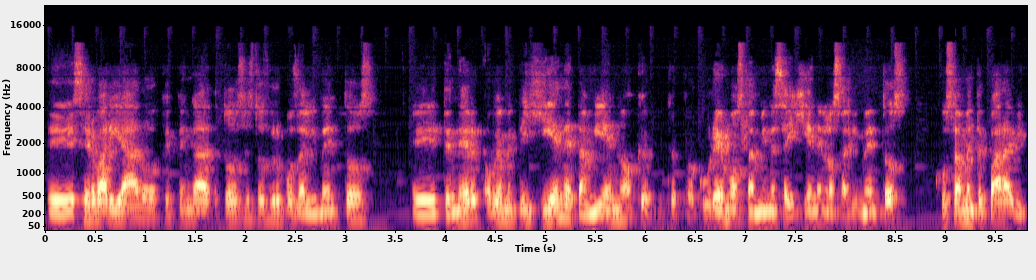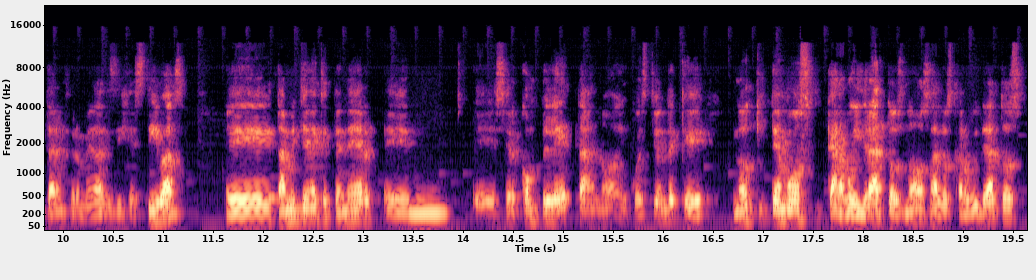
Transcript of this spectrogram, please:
eh, ser variado, que tenga todos estos grupos de alimentos, tener obviamente higiene también, ¿no? Que, que, procuremos también esa higiene en los alimentos, justamente para evitar enfermedades digestivas. Eh, también tiene que tener, em, eh, ser completa, ¿no? En cuestión de que no quitemos carbohidratos, ¿no? O sea, los carbohidratos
